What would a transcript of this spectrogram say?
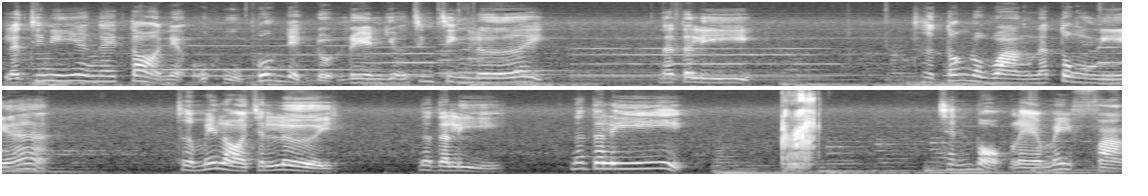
แล้วที่นี้ยังไงต่อเนี่ย โอ้โห พวกเด็กโดดเรียนเยอะจริง ๆ เลย นาตาลี เธอต้องระวังนะตรงเนี้ย เธอไม่รอฉันเลย นาตาลี นาตาลี ฉันบอกแล้วไม่ฟัง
